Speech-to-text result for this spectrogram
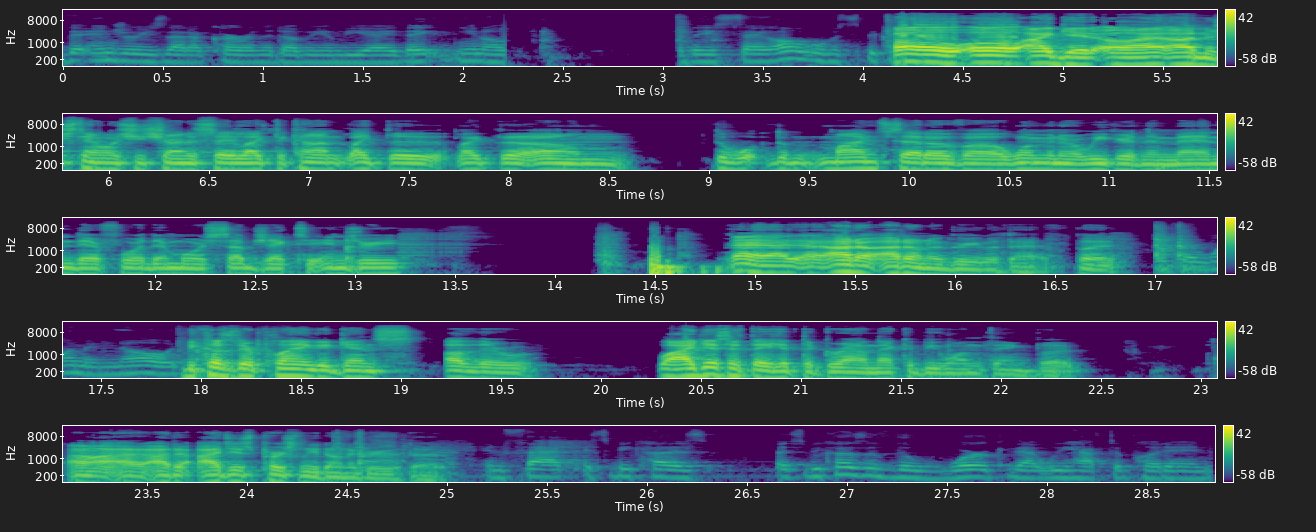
the injuries that occur in the WNBA. They, you know, they say, "Oh, well, it's because." oh, oh, I get. It. Oh, I understand what she's trying to say. Like the con, like the, like the, um, the the mindset of uh, women are weaker than men, therefore they're more subject to injury. I, I, I don't, I don't agree with that, but they're women. No, it's because they're playing against other. Well, I guess if they hit the ground, that could be one thing, but I, I, I- I just personally don't agree with that. In fact, it's because It's because of the work that we have to put in.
